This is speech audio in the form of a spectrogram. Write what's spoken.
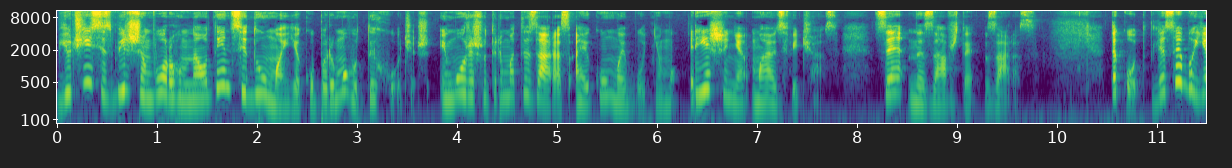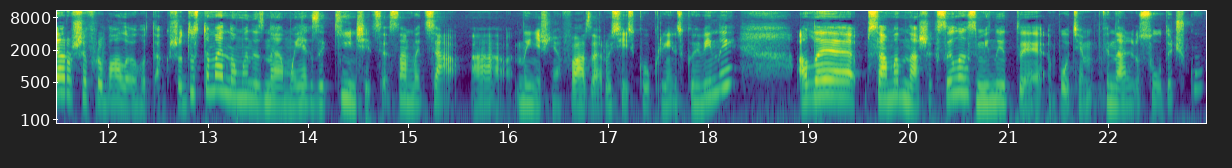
Б'ючись з більшим ворогом наодинці, думай, яку перемогу ти хочеш, і можеш отримати зараз, а яку в майбутньому. Рішення мають свій час. Це не завжди зараз. Так от, для себе я розшифрувала його так, що достеменно ми не знаємо, як закінчиться саме ця а, нинішня фаза російсько-української війни, але саме в наших силах змінити потім фінальну сутичку,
